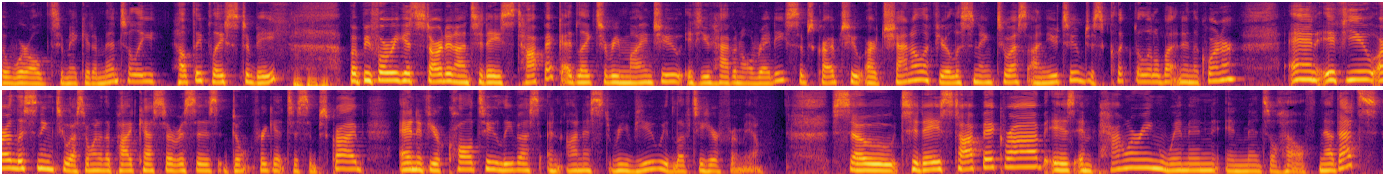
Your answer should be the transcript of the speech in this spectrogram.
the world to make it a mentally healthy place to be. Mm-hmm. But before we get started on today's topic, I'd like to remind you if you haven't already, subscribe to our channel. If you're listening to us on YouTube, just click the little button in the corner. And if you are listening to us on one of the podcast services, don't forget to subscribe. And if you're called to, leave us an honest review. We'd love to hear from you. So today's topic, Rob, is empowering women in mental health. Now, that's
